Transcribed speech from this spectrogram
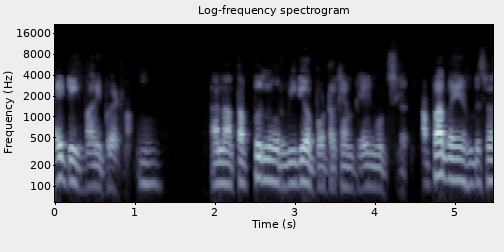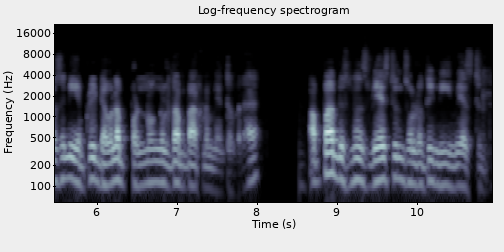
ஐடிக்கு மாறி போயிடுறான் ம். அது நான் தப்புன்னு ஒரு வீடியோ போட்டிருக்கேன் பிரெயின் வுட்ஸில் அப்பா பையன் பிஸ்னஸை நீ எப்படி டெவலப் பண்ணுங்கிறது தான் பார்க்கணுமே தவிர அப்பா பிஸ்னஸ் வேஸ்ட்டுன்னு சொல்கிறதுக்கு நீ வேஸ்ட் இல்லை.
